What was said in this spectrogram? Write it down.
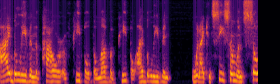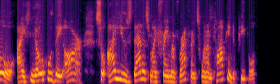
I believe in the power of people, the love of people. I believe in when I can see someone's soul, I know who they are. So I use that as my frame of reference when I'm talking to people.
